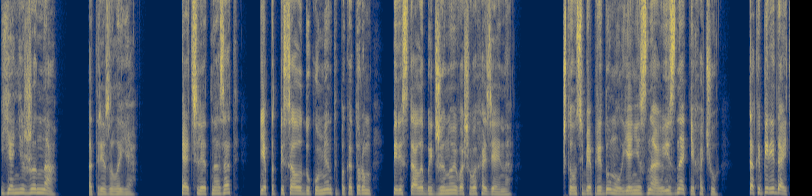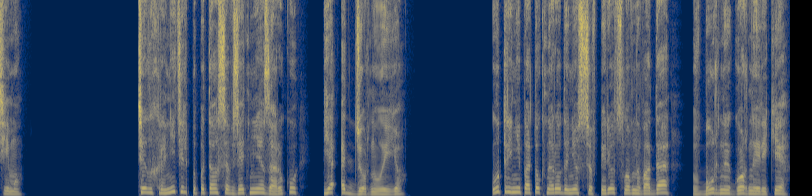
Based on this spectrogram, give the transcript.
«Я не жена», — отрезала я. «Пять лет назад я подписала документы, по которым перестала быть женой вашего хозяина. Что он себе придумал, я не знаю и знать не хочу. Так и передайте ему». Телохранитель попытался взять меня за руку, я отдернула ее. Утренний поток народа несся вперед, словно вода в бурной горной реке.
